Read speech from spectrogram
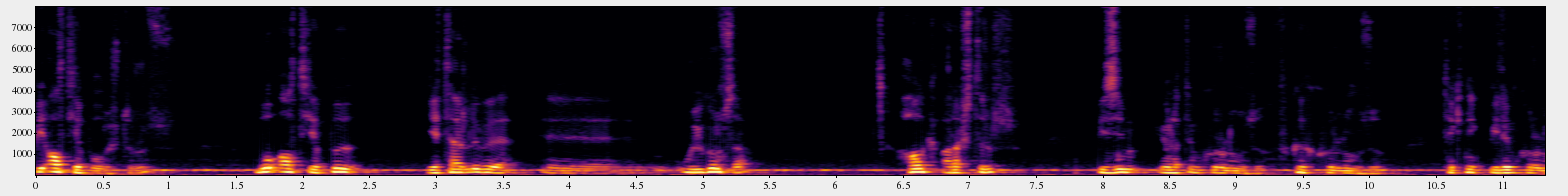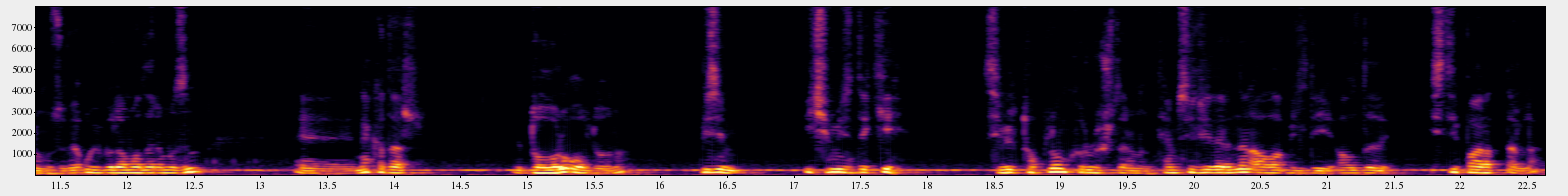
bir altyapı oluştururuz. Bu altyapı yeterli ve e, uygunsa halk araştırır. Bizim yönetim kurulumuzu, fıkıh kurulumuzu, teknik bilim kurulumuzu ve uygulamalarımızın e, ne kadar doğru olduğunu bizim içimizdeki sivil toplum kuruluşlarının temsilcilerinden alabildiği, aldığı istihbaratlarla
